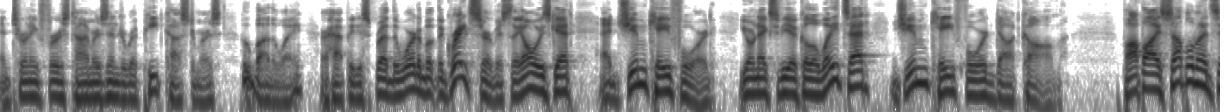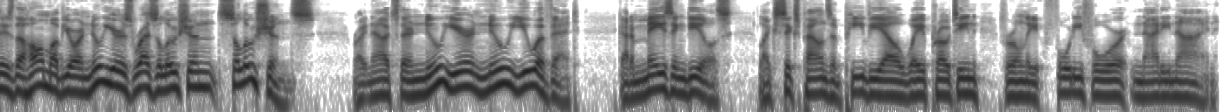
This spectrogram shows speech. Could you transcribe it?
and turning first timers into repeat customers, who, by the way, are happy to spread the word about the great service they always get at Jim Keay Ford. Your next vehicle awaits at jimkeayford.com. Popeye Supplements is the home of your New Year's resolution solutions. Right now, it's their New Year, New You event. Got amazing deals like six pounds of PVL whey protein for only $44.99.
